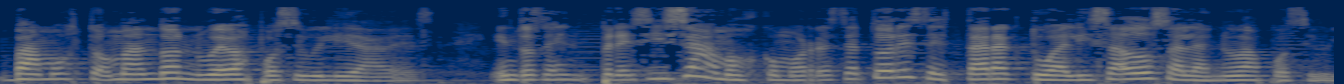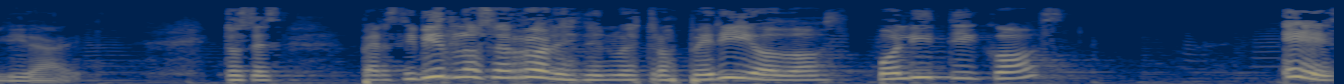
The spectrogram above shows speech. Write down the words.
vamos tomando nuevas posibilidades. Entonces precisamos como receptores estar actualizados a las nuevas posibilidades. Entonces, percibir los errores de nuestros periodos políticos es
